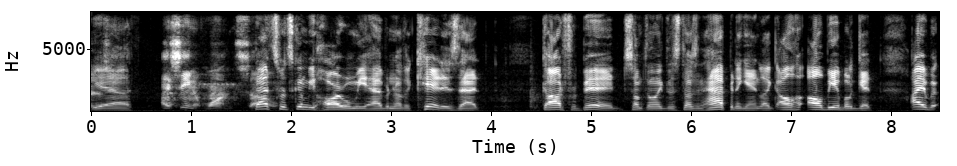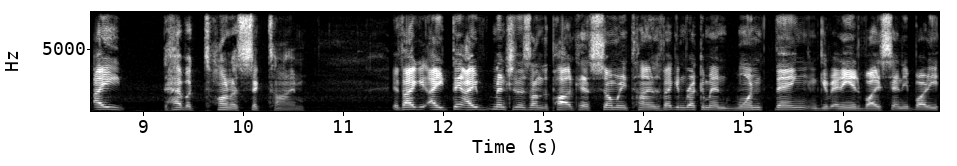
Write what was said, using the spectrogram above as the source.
Yeah. I seen it once. So. That's what's gonna be hard when we have another kid. Is that, God forbid, something like this doesn't happen again. Like I'll I'll be able to get. I have I have a ton of sick time. If I I think I've mentioned this on the podcast so many times. If I can recommend one thing and give any advice to anybody,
